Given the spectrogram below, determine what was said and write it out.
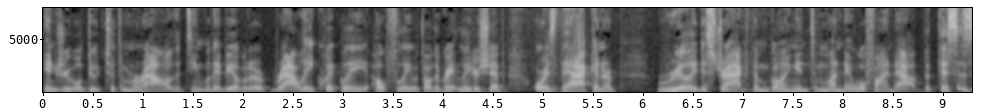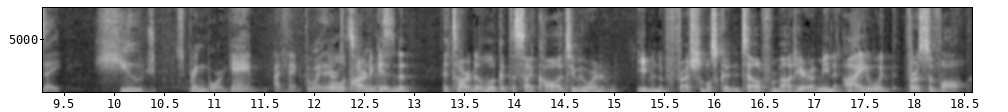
injury will do to the morale of the team. Will they be able to rally quickly, hopefully, with all the great leadership? Or is that going to really distract them going into Monday? We'll find out. But this is a huge springboard game, I think, the way they Well, it's hard to respond get into. It's hard to look at the psychology. I mean, we're even the professionals couldn't tell from out here. I mean, I would first of all,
